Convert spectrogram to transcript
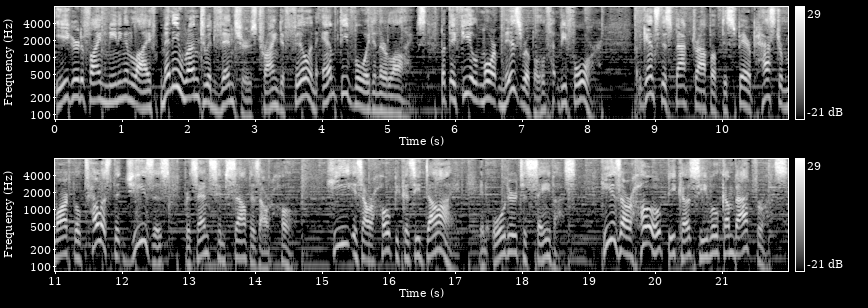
Eager to find meaning in life, many run to adventures trying to fill an empty void in their lives, but they feel more miserable than before. But against this backdrop of despair, Pastor Mark will tell us that Jesus presents himself as our hope. He is our hope because he died in order to save us. He is our hope because he will come back for us.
